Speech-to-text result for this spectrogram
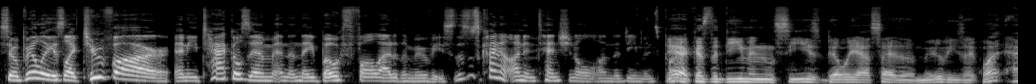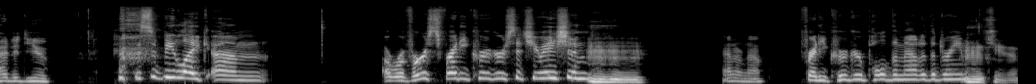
So Billy is like too far, and he tackles him, and then they both fall out of the movie. So this is kind of unintentional on the demon's part. yeah, because the demon sees Billy outside of the movie. He's like, "What? How did you?" this would be like um a reverse Freddy Krueger situation. hmm I don't know. Freddy Krueger pulled them out of the dream. Yeah.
